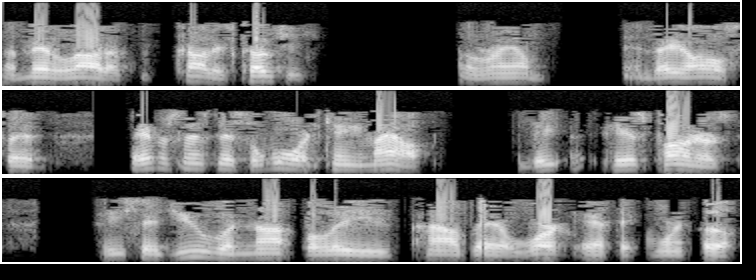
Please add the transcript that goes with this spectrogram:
I met a lot of college coaches around, and they all said, ever since this award came out, the, his punters he said, you will not believe how their work ethic went up.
